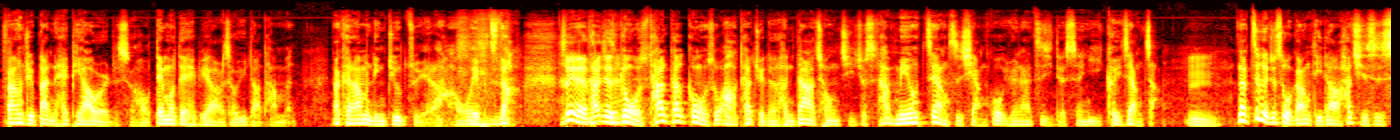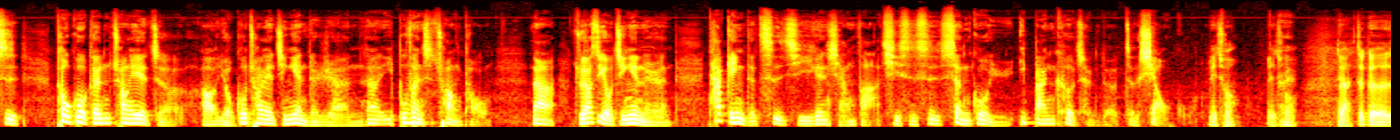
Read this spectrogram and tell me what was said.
方向局办的 Happy Hour 的时候，Demo Day Happy Hour 的时候遇到他们，那可能他们邻居嘴了，我也不知道。所以呢，他就是跟我说他他跟我说啊，他觉得很大的冲击，就是他没有这样子想过，原来自己的生意可以这样涨。嗯，那这个就是我刚刚提到，他其实是透过跟创业者啊有过创业经验的人，那一部分是创投，那主要是有经验的人，他给你的刺激跟想法，其实是胜过于一般课程的这个效果。没错，没错对，对啊，这个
